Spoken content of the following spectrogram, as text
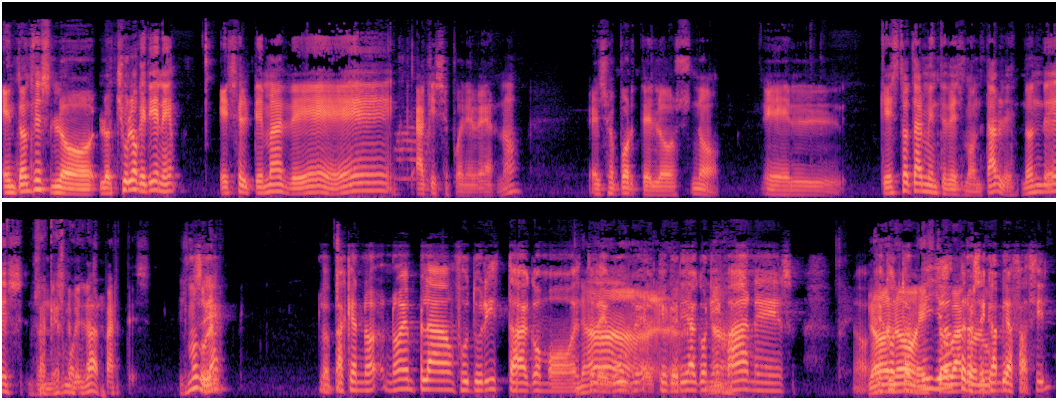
Entonces, lo, lo chulo que tiene es el tema de... Aquí se puede ver, ¿no? El soporte, los... No. El... Que es totalmente desmontable. ¿Dónde es? O sea, ¿Dónde que es se ven modular. las partes? Es modular. Sí. Lo que pasa es que no, no en plan futurista como este de Google, que quería con no. imanes. No, No, es con tornillos, pero con se un- cambia fácil.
